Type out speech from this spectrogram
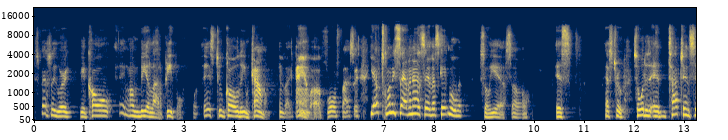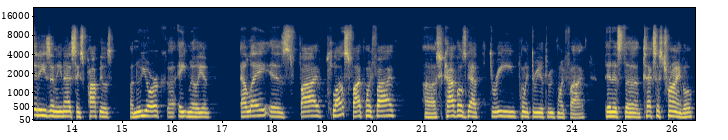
especially where it get cold, it ain't gonna be a lot of people. It's too cold to even count them. It's like, damn, uh, four, five, six. Yep, 27. That's it. Let's get moving. So yeah, so it's that's true. So what is it? Top 10 cities in the United States populace, uh, New York, uh, 8 million. LA is five plus, 5.5. Uh, Chicago's got 3.3 to 3.5. Then it's the Texas Triangle,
